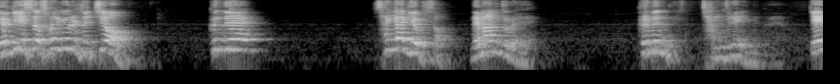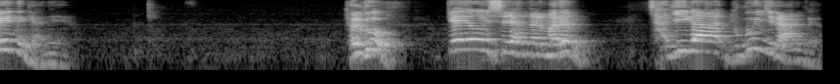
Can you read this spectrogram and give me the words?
여기에서 설교를 듣죠. 근데 생각이 없어. 내 마음대로 해. 그러면 잠들어 있는 거예요. 깨어 있는 게 아니에요. 결국 깨어 있어야 한다는 말은 자기가 누구인지를 아는 거예요.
